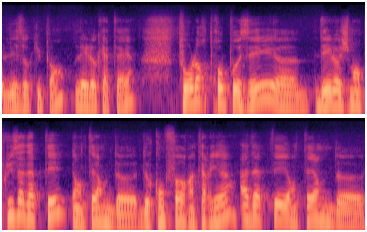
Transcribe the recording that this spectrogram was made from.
les occupants, les locataires, pour leur proposer euh, des logements plus adaptés en termes de, confort intérieur, adaptés en termes de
